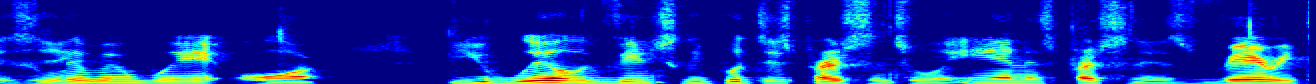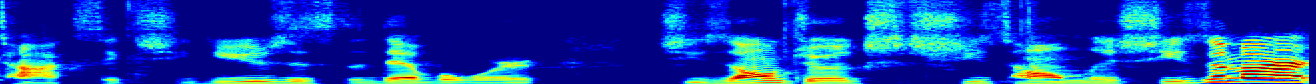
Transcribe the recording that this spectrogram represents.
is living with, or you will eventually put this person to an end. This person is very toxic. She uses the devil word. She's on drugs. She's homeless. She's a narc.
